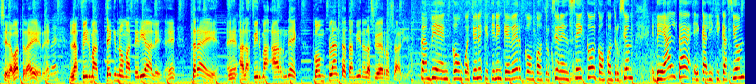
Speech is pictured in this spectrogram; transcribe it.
se la va a traer. La firma Tecnomateriales trae a la firma Arnec con planta también en la ciudad de Rosario. También con cuestiones que tienen que ver con construcción en seco y con construcción de alta eh, calificación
